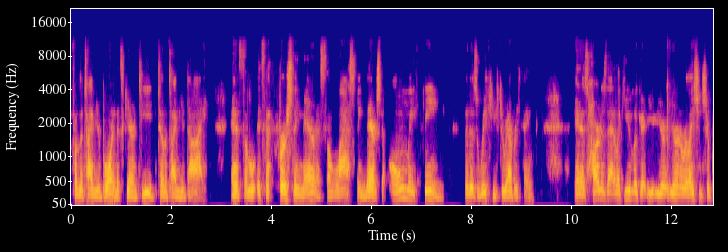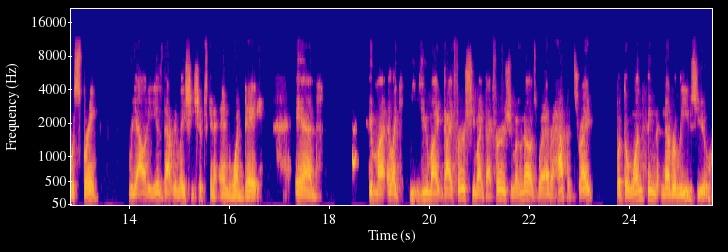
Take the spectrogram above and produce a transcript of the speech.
from the time you're born it's guaranteed till the time you die. And it's the it's the first thing there and it's the last thing there. It's the only thing that is with you through everything. And as hard as that, like you look at you're you're in a relationship with spring. Reality is that relationship's going to end one day. And it might like you might die first, you might die first, you might, who knows, whatever happens, right? But the one thing that never leaves you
